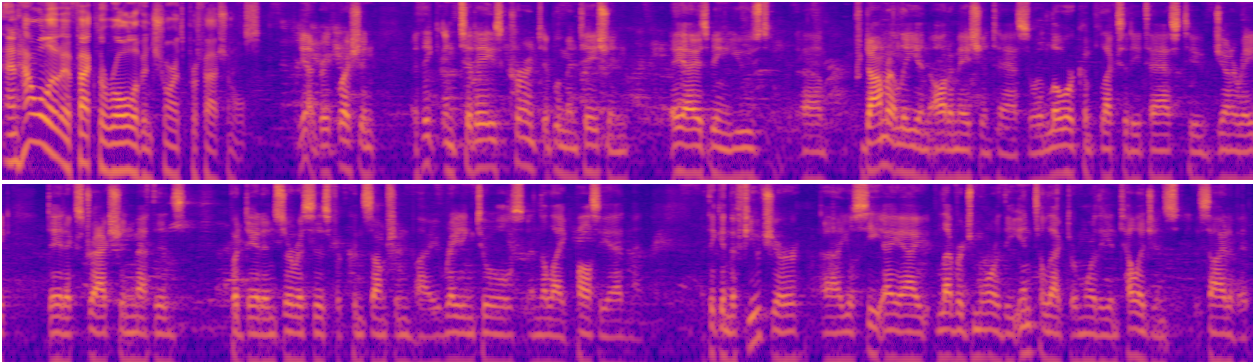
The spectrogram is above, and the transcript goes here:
and how will it affect the role of insurance professionals? Yeah, great question. I think in today's current implementation, AI is being used uh, predominantly in automation tasks or lower complexity tasks to generate data extraction methods put data in services for consumption by rating tools and the like, policy admin. I think in the future, uh, you'll see AI leverage more the intellect or more the intelligence side of it,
